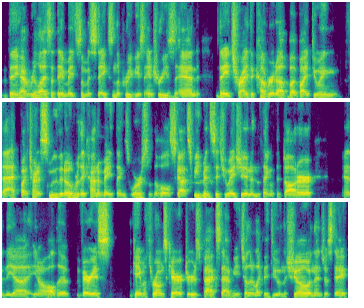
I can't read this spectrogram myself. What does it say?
they had realized that they made some mistakes in the previous entries, and they tried to cover it up. But by doing that, by trying to smooth it over, they kind of made things worse with the whole Scott Speedman situation and the thing with the daughter, and the uh, you know all the various Game of Thrones characters backstabbing each other like they do in the show, and then just a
